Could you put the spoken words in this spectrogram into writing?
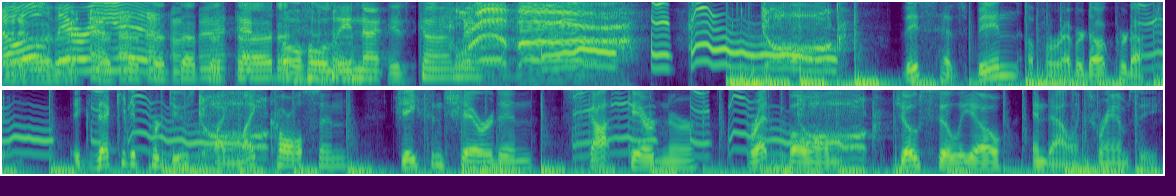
Oh, there he is. oh Holy Night is coming. Forever. Dog. This has been a Forever Dog production. Executive produced by Mike Carlson, Jason Sheridan, Scott Gairdner, Brett Boehm, Joe Cilio, and Alex Ramsey.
